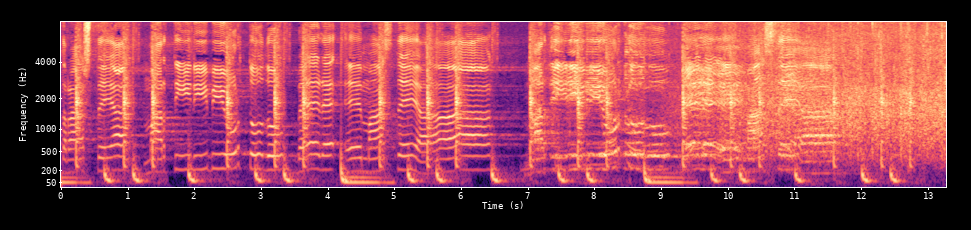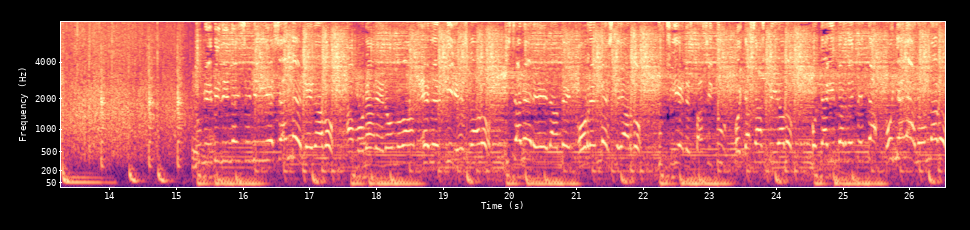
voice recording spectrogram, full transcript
trastea. Martiri bihurtu du bere emaztea. Martiri bihurtu du ederki ez dago Izan ere edan den horren beste ardo. Gutxien espazitu oita zazpirado Bote egin berdeteta oinala non dago.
